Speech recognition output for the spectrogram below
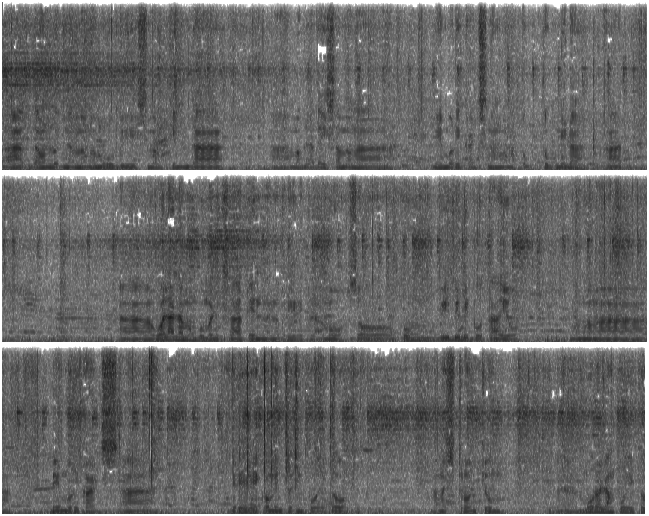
mag-download ng mga movies, magtinda, uh, maglagay sa mga memory cards ng mga tugtog nila at uh, wala namang bumalik sa atin na nagre-reklamo. So kung bibili po tayo ng mga memory cards uh, nire-recommend ko rin po ito. Mga strontium. Uh, mura lang po ito.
